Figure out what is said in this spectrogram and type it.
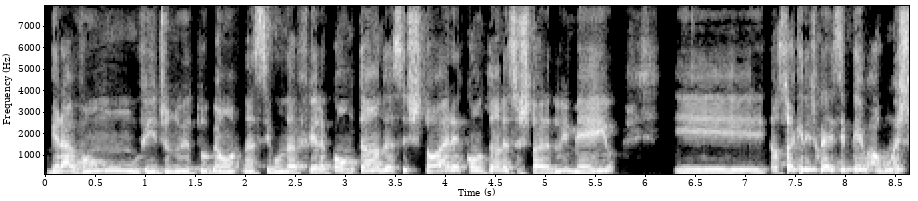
gravou um vídeo no YouTube na segunda-feira contando essa história, contando essa história do e-mail. E então só queria esclarecer porque algumas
